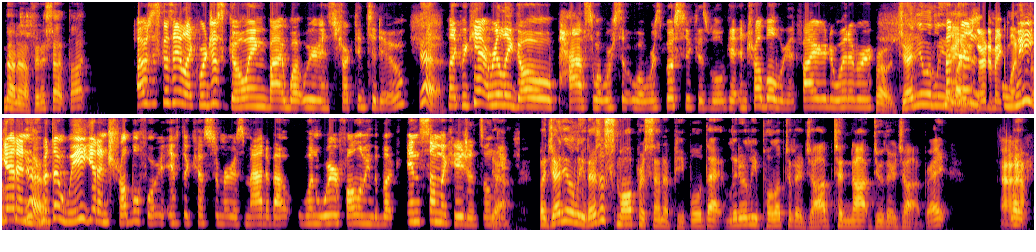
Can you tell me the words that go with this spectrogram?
no, no. Finish that thought. I was just gonna say, like, we're just going by what we're instructed to do. Yeah, Like, we can't really go past what we're so, what we're supposed to because we'll get in trouble, we'll get fired or whatever. bro. Genuinely, But Yeah, like, then there to make money. we bro. get in, Yeah. but then we get in trouble for it if the customer is mad about when we're following the book. In some occasions only. yeah. But genuinely, there's a small percent of people that literally pull up to their job to not do their job, right? uh, like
